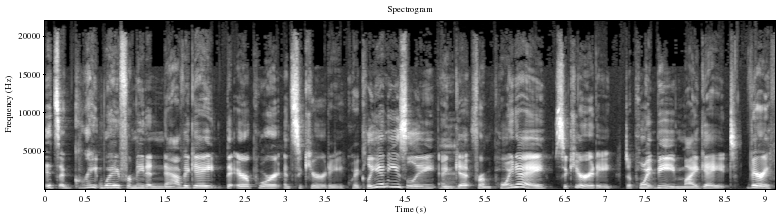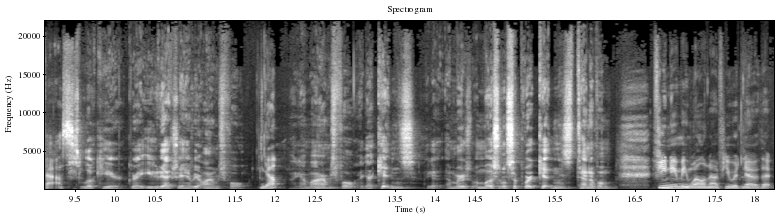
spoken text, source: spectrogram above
it's a great way for me to navigate the airport and security quickly and easily and hmm. get from point A, security, to point B, my gate, very fast. Just look here. Great. You could actually have your arms full. Yep. I got my arms full. I got kittens. I got emotional support kittens, 10 of them. If you knew me well enough, you would know that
